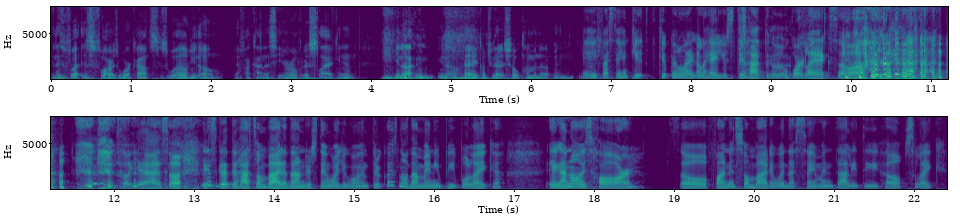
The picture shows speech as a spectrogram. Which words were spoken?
And as far, as far as workouts as well, you know, if I kind of see her over there slacking, you know, I can, you know, hey, don't you got a show coming up? And you know, If I see him keep, keeping leg, I'm like, hey, you still have to God. work legs. So, so yeah, so it's good to have somebody that understand what you're going through. Because not that many people like, uh, and I know it's hard. So finding somebody with that same mentality helps. Like,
